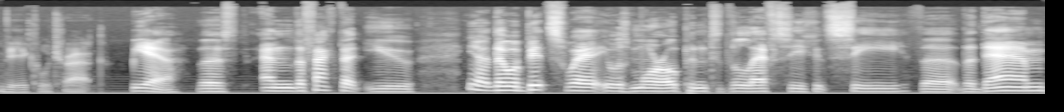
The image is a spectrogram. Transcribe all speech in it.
vehicle track. Yeah, the and the fact that you, you know, there were bits where it was more open to the left, so you could see the the dam.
